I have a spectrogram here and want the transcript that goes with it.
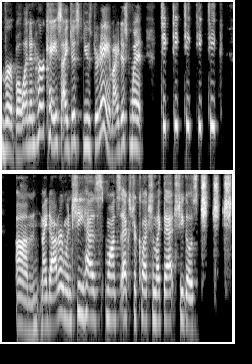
verbal. And in her case, I just used her name. I just went teak teak teak teak teak. Um, my daughter, when she has wants extra collection like that, she goes. Ch-ch-ch.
